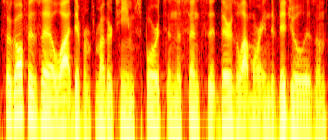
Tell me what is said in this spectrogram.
So golf is a lot different from other team sports in the sense that there's a lot more individualism.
